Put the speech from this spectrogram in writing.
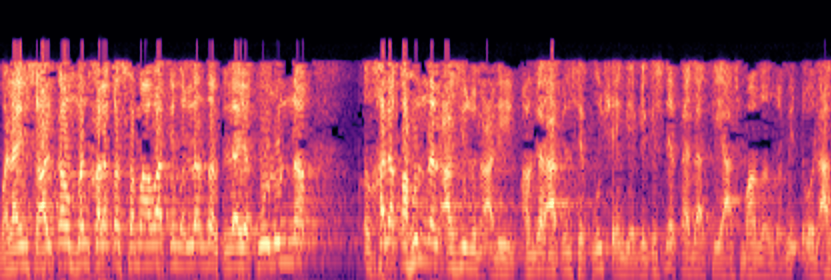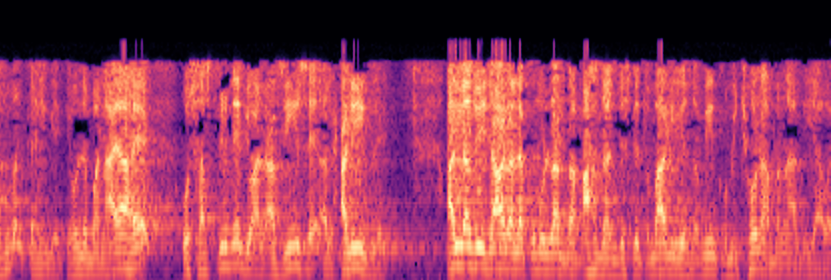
ولا ان سالتا من خلق سماوات یقول خلق العزیز العلیم اگر آپ ان سے پوچھیں گے کہ کس نے پیدا کیا آسمان اور زمین، تو وہ لازمن کہیں گے کہ انہیں بنایا ہے اس ہستی نے جو العزیز ہے، الحلیم ہے. اللہ جاد الکم اللہ جس نے تمہارے لیے زمین کو بچھونا بنا دیا وہ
